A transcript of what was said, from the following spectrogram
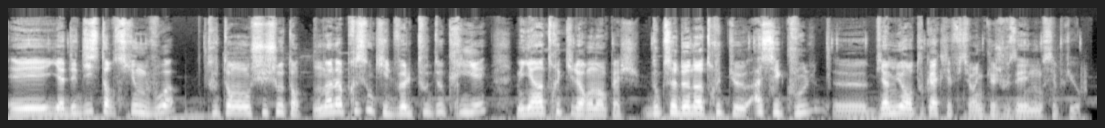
et il y a des distorsions de voix tout en chuchotant. On a l'impression qu'ils veulent tous deux crier, mais il y a un truc qui leur en empêche. Donc ça donne un truc euh, assez cool, euh, bien mieux en tout cas que les featuring que je vous ai énoncés plus haut.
